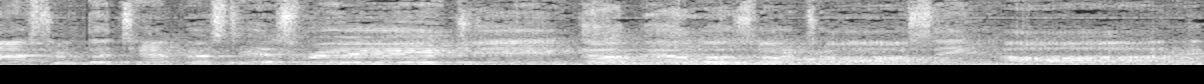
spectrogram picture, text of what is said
Master, the tempest is raging, the billows are tossing high,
